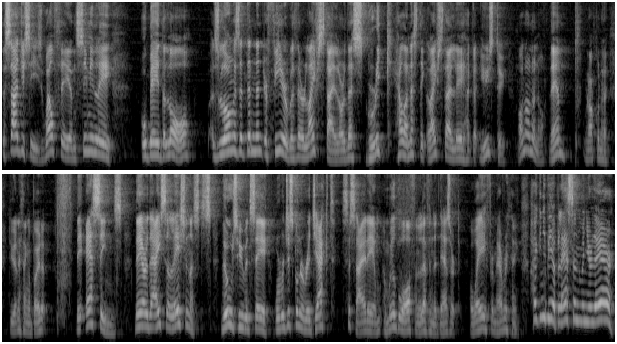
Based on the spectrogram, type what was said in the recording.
The Sadducees, wealthy and seemingly obeyed the law as long as it didn't interfere with their lifestyle or this Greek Hellenistic lifestyle they had got used to. Oh, no, no, no. Then we're not going to do anything about it. The Essenes, they are the isolationists, those who would say, well, we're just going to reject society and, and we'll go off and live in the desert, away from everything. How can you be a blessing when you're there?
